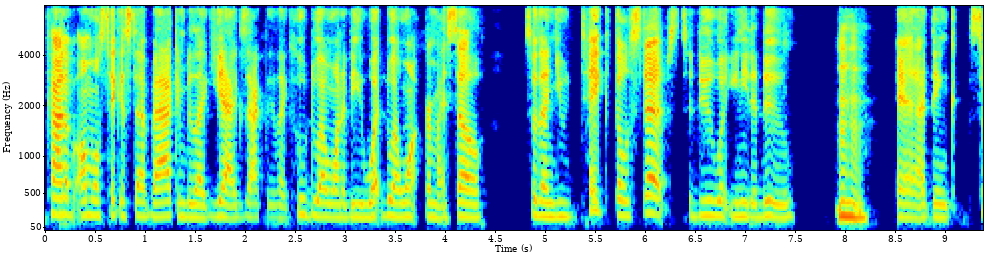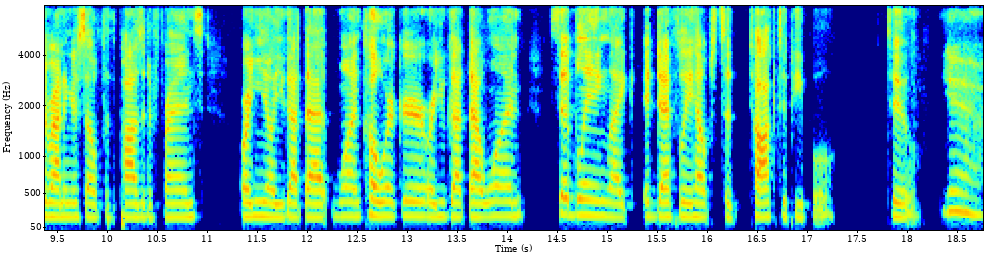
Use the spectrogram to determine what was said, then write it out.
kind of almost take a step back and be like, yeah, exactly. Like, who do I want to be? What do I want for myself? So then you take those steps to do what you need to do. Mhm. And I think surrounding yourself with positive friends, or you know, you got that one coworker, or you got that one sibling, like it definitely helps to talk to people too. Yeah.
